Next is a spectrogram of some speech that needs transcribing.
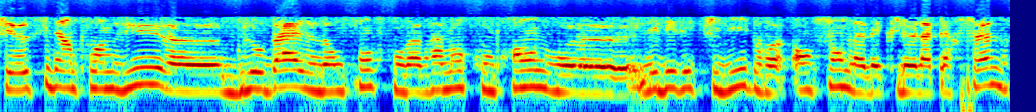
c'est aussi d'un point de vue euh, global, dans le sens qu'on va vraiment comprendre euh, les déséquilibres ensemble avec le, la personne,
